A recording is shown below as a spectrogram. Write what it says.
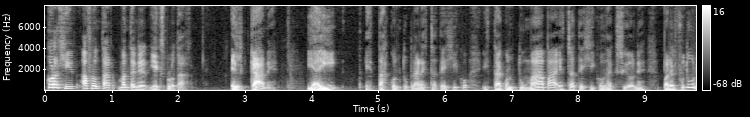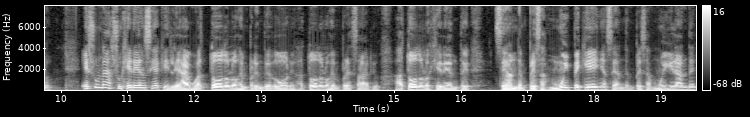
corregir, afrontar, mantener y explotar. El CAME. Y ahí estás con tu plan estratégico y está con tu mapa estratégico de acciones para el futuro. Es una sugerencia que le hago a todos los emprendedores, a todos los empresarios, a todos los gerentes sean de empresas muy pequeñas, sean de empresas muy grandes,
